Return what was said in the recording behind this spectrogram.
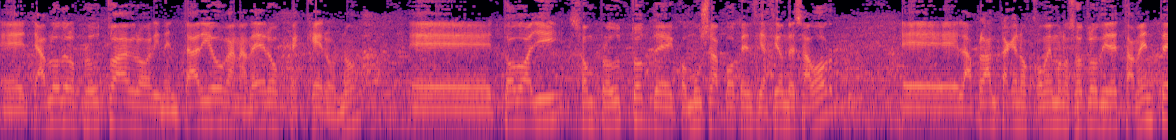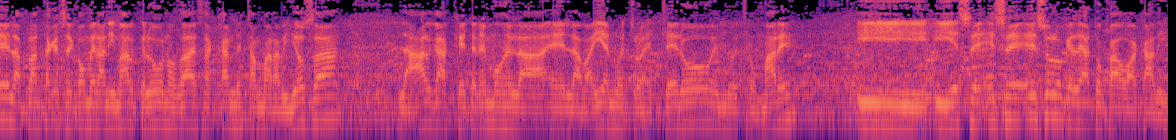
Eh, te hablo de los productos agroalimentarios, ganaderos, pesqueros, ¿no? Eh, todo allí son productos de, con mucha potenciación de sabor. La planta que nos comemos nosotros directamente, la planta que se come el animal que luego nos da esas carnes tan maravillosas, las algas que tenemos en la, en la bahía, en nuestros esteros, en nuestros mares. Y, ese, eso es lo que le ha tocado a Cádiz.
